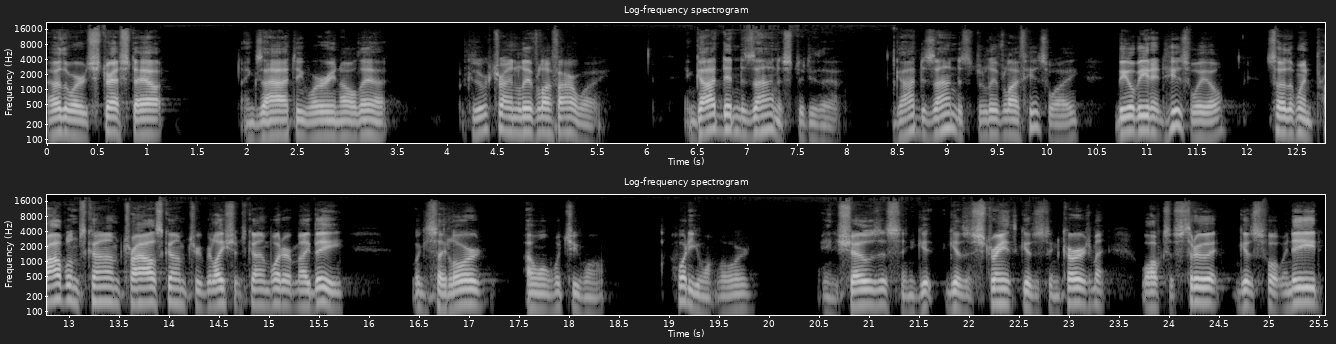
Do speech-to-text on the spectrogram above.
In other words, stressed out, anxiety, worry, and all that, because we're trying to live life our way. And God didn't design us to do that. God designed us to live life His way, be obedient to His will, so that when problems come, trials come, tribulations come, whatever it may be, we can say, Lord, I want what you want. What do you want, Lord? And He shows us and He gives us strength, gives us encouragement, walks us through it, gives us what we need,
